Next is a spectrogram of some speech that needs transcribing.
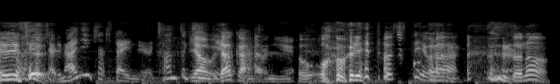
ー、せいちゃん何聞きたいんだよ。ちゃんと聞いてよ。いやだから本当にお俺としては、その、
